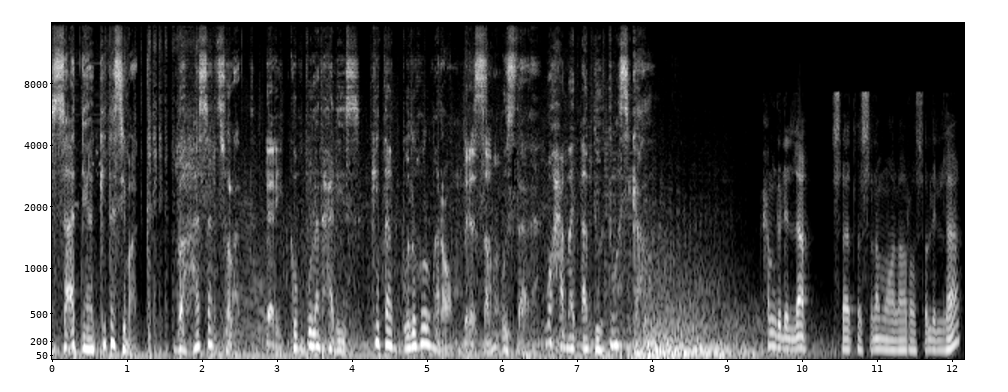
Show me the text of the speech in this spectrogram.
Saatnya kita simak bahasan sholat dari kumpulan hadis Kitab Bulughul Maram bersama Ustaz Muhammad Abdul Twasikal. Alhamdulillah, salatu wassalamu ala rasulillah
